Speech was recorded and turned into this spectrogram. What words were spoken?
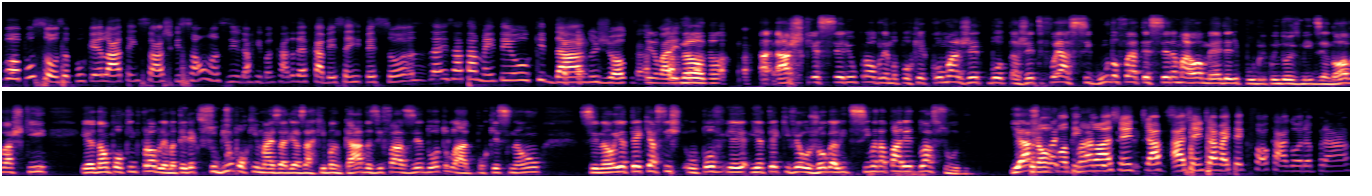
boa pro Souza, porque lá tem só, acho que só um lancezinho da arquibancada, deve caber 100 pessoas. É exatamente o que dá nos jogos do Marizão. Não, não. Acho que esse seria um problema, porque como a gente a gente foi a segunda ou foi a terceira maior média de público em 2019, acho que ia dar um pouquinho de problema. Teria que subir um pouquinho mais ali as arquibancadas e fazer do outro lado, porque senão, senão ia ter que assistir, o povo ia, ia ter que ver o jogo ali de cima da parede do açude. E acho Pronto, que vai, vai então a gente, já, a gente já vai ter que focar agora para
